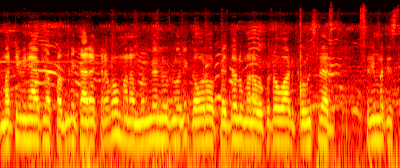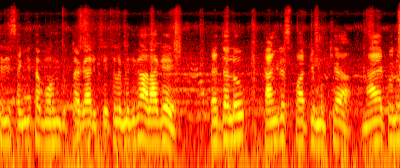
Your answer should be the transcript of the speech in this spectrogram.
మట్టి వినాయకుల పంపిణీ కార్యక్రమం మన ముంగనూరులోని గౌరవ పెద్దలు మన ఒకటో వార్డు కౌన్సిలర్ శ్రీమతి శ్రీ సంగీత మోహన్ గుప్తా గారి చేతుల మీదుగా అలాగే పెద్దలు కాంగ్రెస్ పార్టీ ముఖ్య నాయకులు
